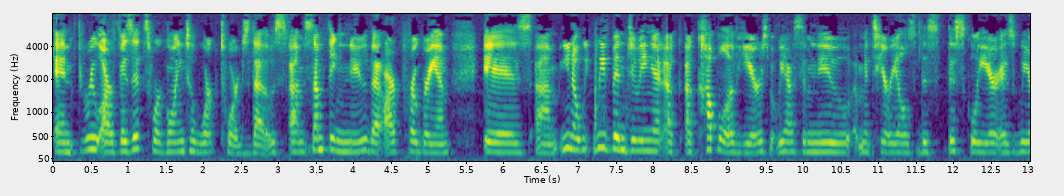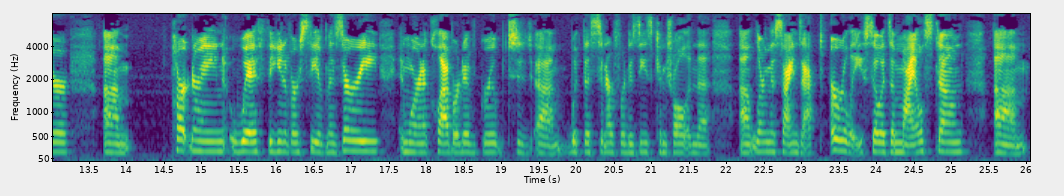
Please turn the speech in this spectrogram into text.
And through our visits we're going to work towards those. Um, something new that our program is um, you know we, we've been doing it a, a couple of years but we have some new materials this this school year is we're um, partnering with the University of Missouri, and we're in a collaborative group to um, with the Center for Disease Control and the uh, Learn the Signs Act early. So it's a milestone. Um,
